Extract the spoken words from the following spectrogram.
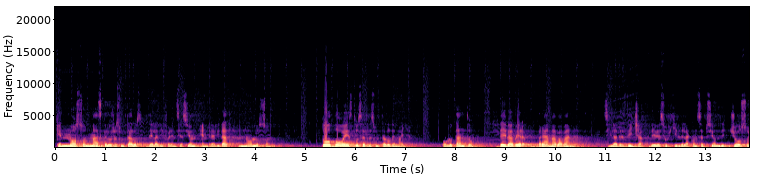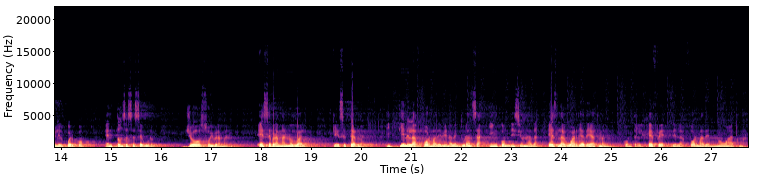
que no son más que los resultados de la diferenciación en realidad, no lo son. Todo esto es el resultado de Maya. Por lo tanto, debe haber Brahma Bhavana. Si la desdicha debe surgir de la concepción de yo soy el cuerpo, entonces es seguro, yo soy Brahman. Ese Brahman no dual, que es eterno y tiene la forma de bienaventuranza incondicionada, es la guardia de Atman contra el jefe de la forma de no Atman.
